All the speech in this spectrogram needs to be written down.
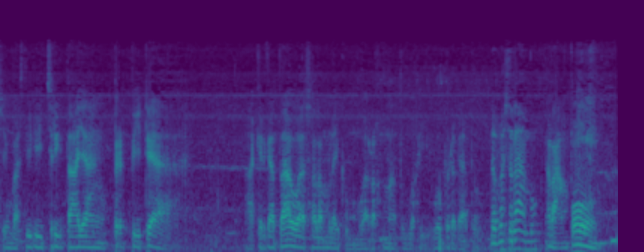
Sing pasti di cerita yang berbeda Akhir kata wassalamualaikum warahmatullahi wabarakatuh Dapat serambung. Rampung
